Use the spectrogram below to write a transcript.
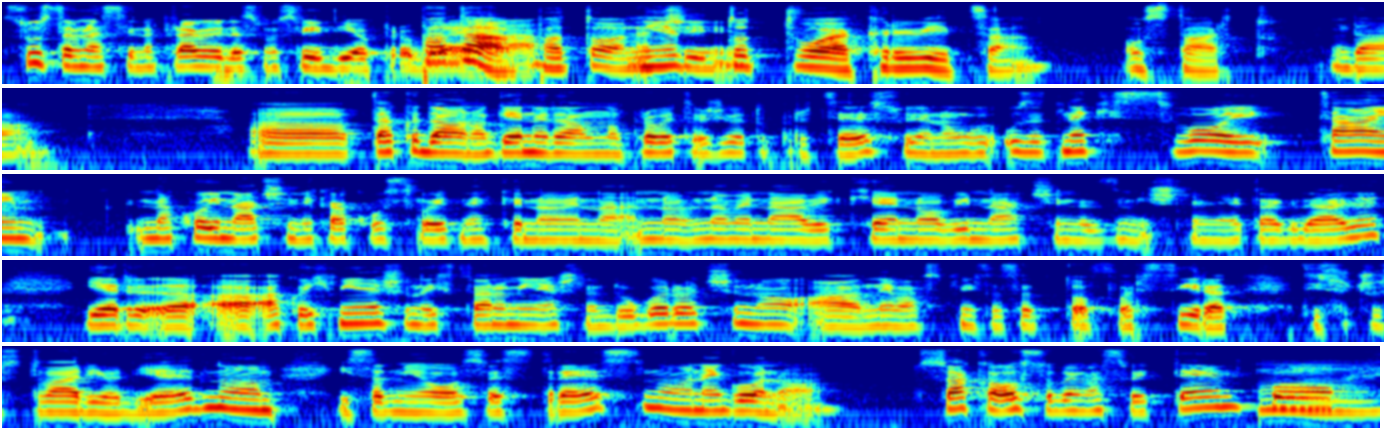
sustav nas je napravio da smo svi dio Pa problema. da, pa to. Nije Znači, to tvoja krivica u startu. Da. Tako da, ono, generalno, probajte uživati u procesu i ono, uzeti neki svoj time na koji način i kako usvojiti neke nove, na- no- nove navike, novi način razmišljanja i tako dalje. Jer a, ako ih mijenjaš, onda ih stvarno mijenjaš na dugoročno, a nema smisla sad to forsirati tisuću stvari odjednom i sad mi je ovo sve stresno, nego ono, svaka osoba ima svoj tempo Mm.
